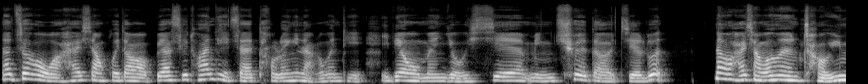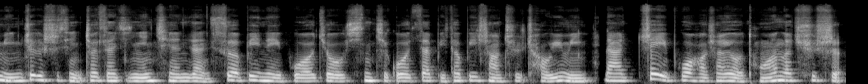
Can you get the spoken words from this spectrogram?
那最后我还想回到 BRC Twenty 再讨论一两个问题，以便我们有一些明确的结论。那我还想问问炒域名这个事情，就在几年前染色币那一波就兴起过，在比特币上去炒域名。那这一波好像有同样的趋势，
